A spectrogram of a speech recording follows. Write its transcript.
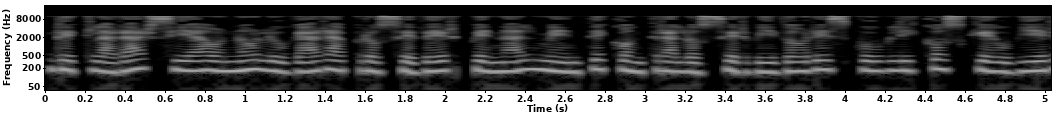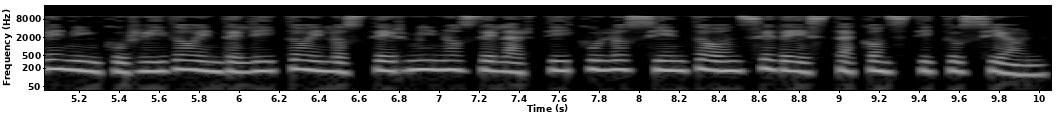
declarar si ha o no lugar a proceder penalmente contra los servidores públicos que hubieren incurrido en delito en los términos del artículo 111 de esta Constitución.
